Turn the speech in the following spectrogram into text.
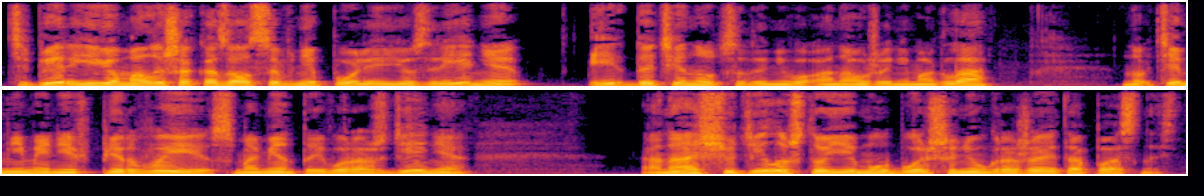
Теперь ее малыш оказался вне поля ее зрения, и дотянуться до него она уже не могла, но, тем не менее, впервые с момента его рождения она ощутила, что ему больше не угрожает опасность.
